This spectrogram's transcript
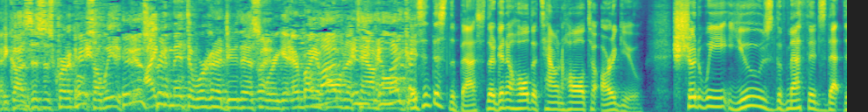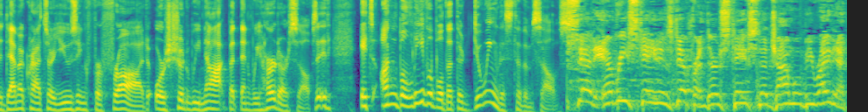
because this is critical. Hey, so we, I critical. commit that we're going to do this. Right. We're going to get everybody involved in the town hall. Isn't this the best? They're going to hold a town hall to argue. Should we use the methods that the Democrats are using for fraud, or should we not? But then we hurt ourselves. It, it's unbelievable that they're doing this to themselves. Said every state is different. There's states that John will be right in.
